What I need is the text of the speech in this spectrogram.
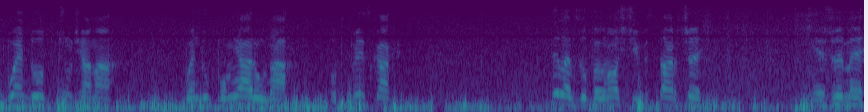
błędu odczucia na błędu pomiaru na odpryskach. Tyle w zupełności wystarczy. Mierzymy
